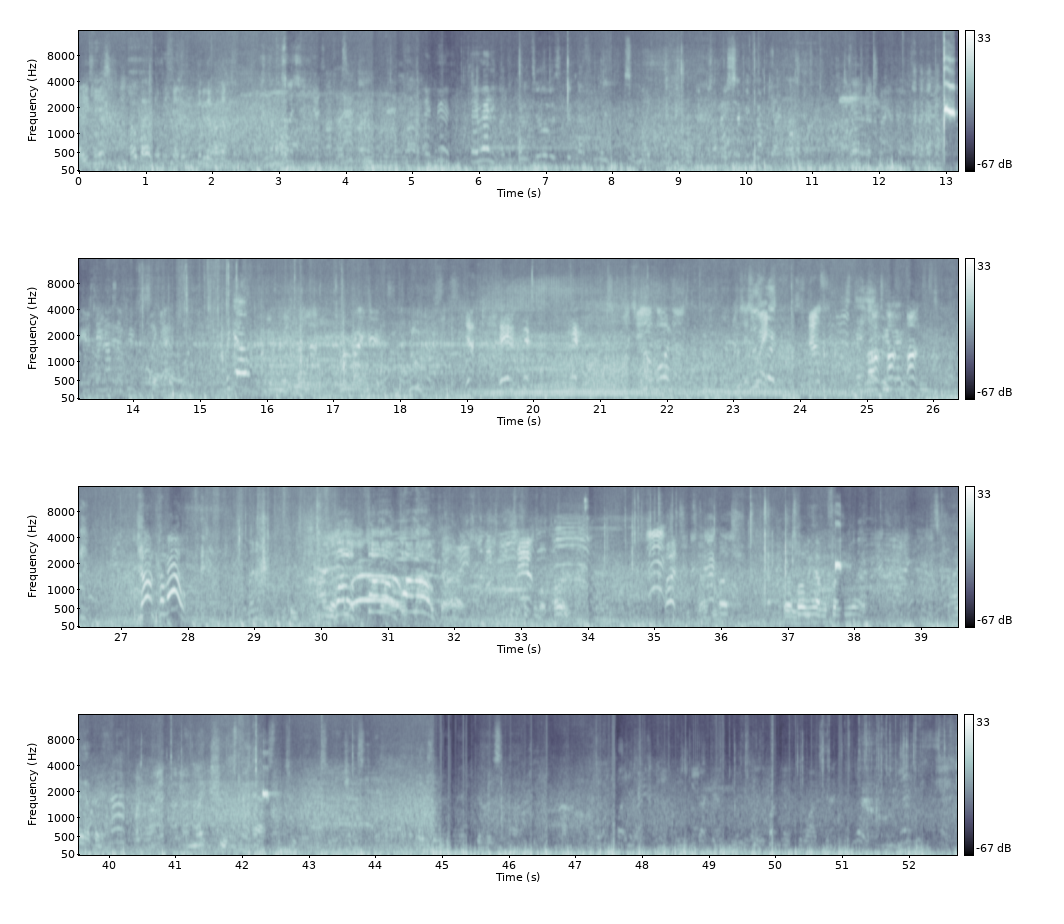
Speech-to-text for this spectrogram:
Hey Pierre, stay ready. Two is good enough for me. So Mike, somebody sipping company. This way. John, come out! Follow! Follow! Follow! That's why we have a front line. It's high up in And Mike shoots past the two guys who are chasing him. There was, uh, button back then. He has a button up to watch it.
